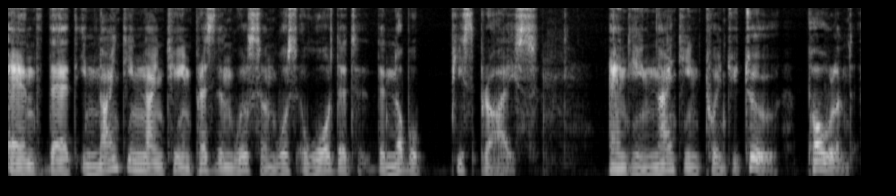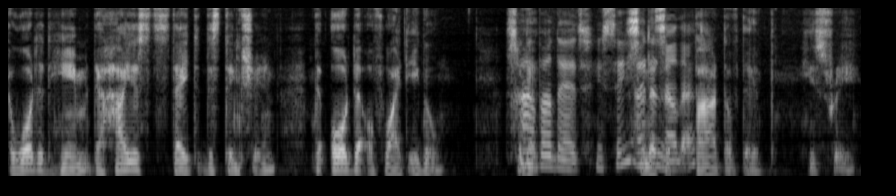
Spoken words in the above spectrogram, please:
And that in 1919, President Wilson was awarded the Nobel Peace Prize. And in 1922, Poland awarded him the highest state distinction, the Order of White Eagle. So How that, about that? You see, so I didn't know that. Part of the history.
